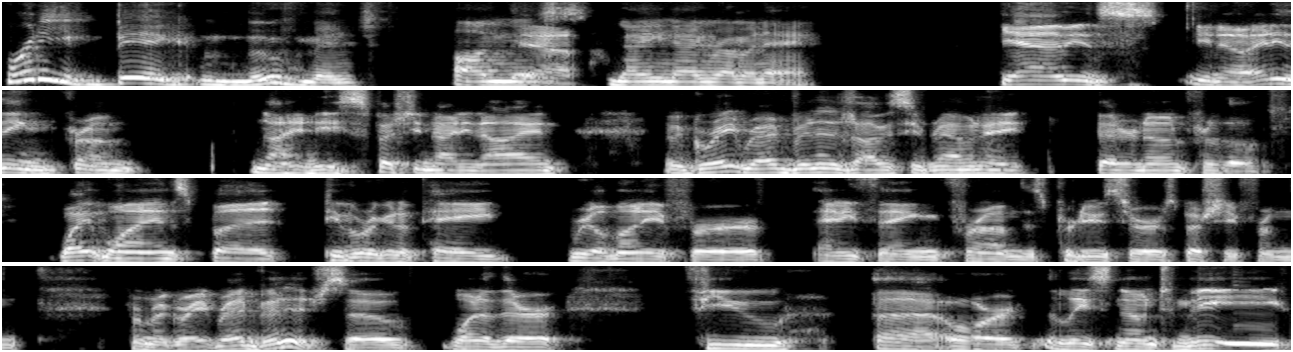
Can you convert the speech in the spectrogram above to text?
pretty big movement on this yeah. 99 Ramonet. Yeah, I mean, it's, you know, anything from 90, especially 99. A great red vintage, obviously, Ramonet, better known for the white wines, but people are going to pay real money for anything from this producer, especially from from a great red vintage. So one of their few, uh, or at least known to me,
